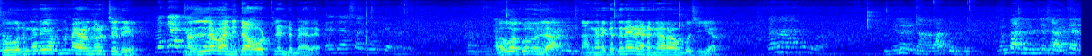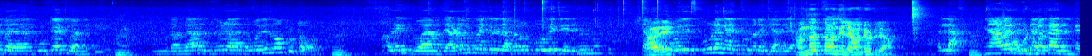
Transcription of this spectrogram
ചോറും കറി അവിടുന്ന് മേലെന്ന് വിളിച്ചതേ. നല്ല വനിതാ ഹോട്ടലുണ്ട് മേലെ. അത് കുഴപ്പമൊന്നുമില്ല. അങ്ങനെയൊക്കെ തന്നെയാണ് ഇടങ്ങാറാവുമ്പോ ചെയ്യാ ഞാൻ നാളെ പോവാം ഇങ്ങനെ ഒരു ഞാറാക്കുണ്ട് ഇവൻ പറഞ്ഞതിന് ശേഷം ആൾക്കാർ കൂട്ടുകാർ പറഞ്ഞിട്ട് ഇത് ഒരു നോക്കൂട്ടോ? അവിടെ പോയാൽ മതി. അവിടെ അവർക്ക് ഭയങ്കര അവിടെ പോവുകയും ചെയ്യുന്നുണ്ട് സ്കൂൾ എങ്ങനെ എത്തുന്നുണ്ടെങ്കിൽ അറിയാം അല്ല. ഞങ്ങളൊരു കുടുംബക്കാരുണ്ട്.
